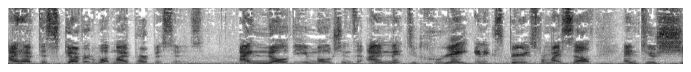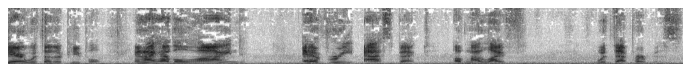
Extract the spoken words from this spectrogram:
I have discovered what my purpose is. I know the emotions that I'm meant to create and experience for myself and to share with other people. And I have aligned every aspect of my life with that purpose.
